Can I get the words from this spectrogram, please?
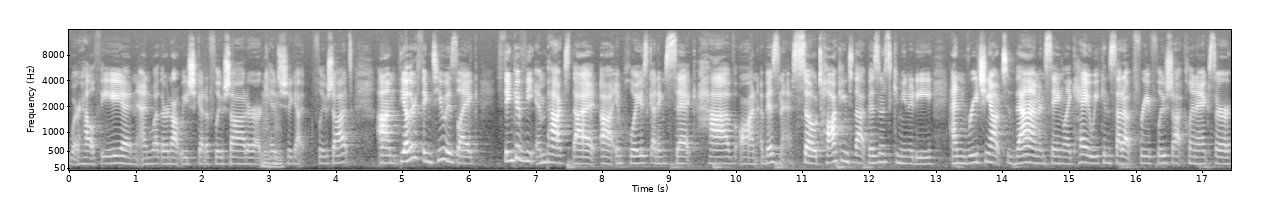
we're healthy and, and whether or not we should get a flu shot or our mm-hmm. kids should get flu shots. Um, the other thing too is like, think of the impact that uh, employees getting sick have on a business. So talking to that business community and reaching out to them and saying like, hey, we can set up free flu shot clinics or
